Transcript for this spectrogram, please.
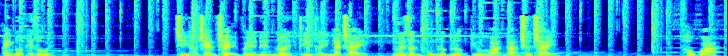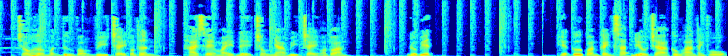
anh đốt hết rồi. Chị Hờ Chen chạy về đến nơi thì thấy nhà cháy, người dân cùng lực lượng cứu hỏa đang chữa cháy. Hậu quả, cháu Hờ Mẫn tử vong vì cháy toàn thân, hai xe máy để trong nhà bị cháy hoàn toàn. Được biết, hiện cơ quan cảnh sát điều tra công an thành phố,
